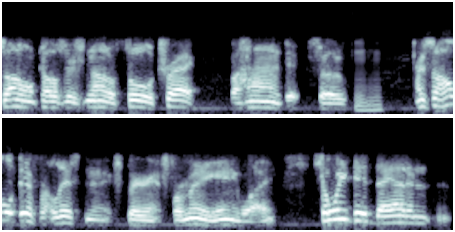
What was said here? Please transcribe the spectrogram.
song because there's not a full track behind it. So it's a whole different listening experience for me, anyway. So we did that, and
